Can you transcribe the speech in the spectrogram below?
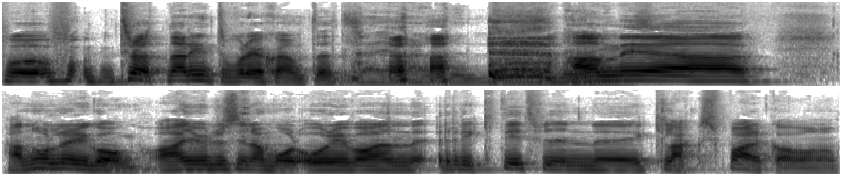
Får- får- Tröttnar inte på det skämtet. Han, är, han håller igång och han gjorde sina mål och det var en riktigt fin eh, klackspark av honom.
